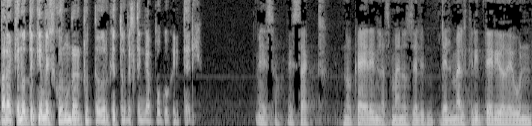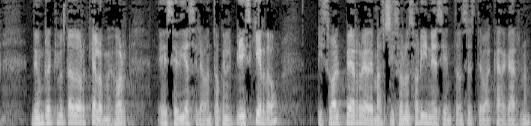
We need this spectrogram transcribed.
para que no te quemes con un reclutador que tal vez tenga poco criterio. Eso, exacto. No caer en las manos del, del, mal criterio de un, de un reclutador que a lo mejor ese día se levantó con el pie izquierdo, pisó al perro y además pisó los orines y entonces te va a cargar, ¿no?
